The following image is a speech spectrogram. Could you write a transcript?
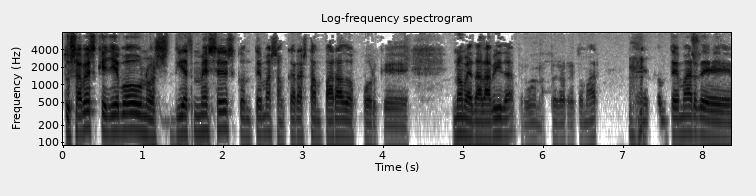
Tú sabes que llevo unos 10 meses con temas, aunque ahora están parados porque no me da la vida, pero bueno, espero retomar, eh, con temas de,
